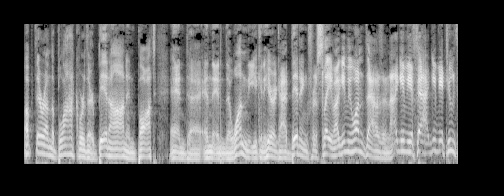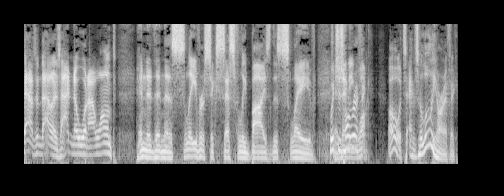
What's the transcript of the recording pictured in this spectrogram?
up there on the block where they're bid on and bought, and uh, and and the one you can hear a guy bidding for a slave. I'll give you one thousand. I give you I give you two thousand dollars. I know what I want and then the slaver successfully buys this slave, which is horrific. Oh, it's absolutely horrific.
